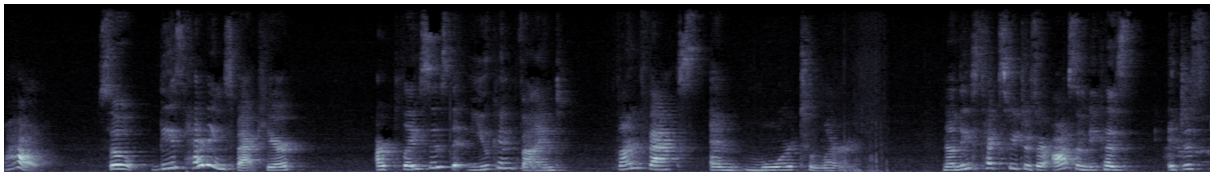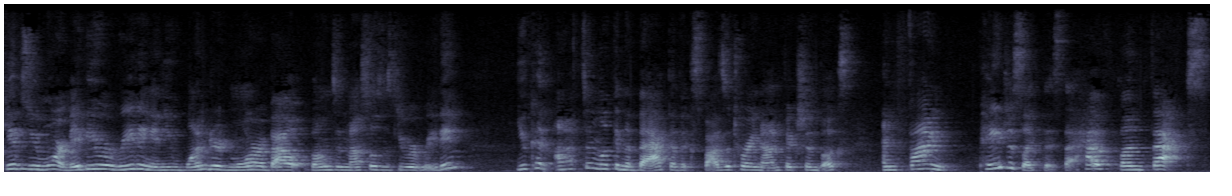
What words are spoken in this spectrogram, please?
Wow, so these headings back here are places that you can find fun facts and more to learn. Now these text features are awesome because it just gives you more. Maybe you were reading and you wondered more about bones and muscles as you were reading. You can often look in the back of expository nonfiction books and find pages like this that have fun facts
